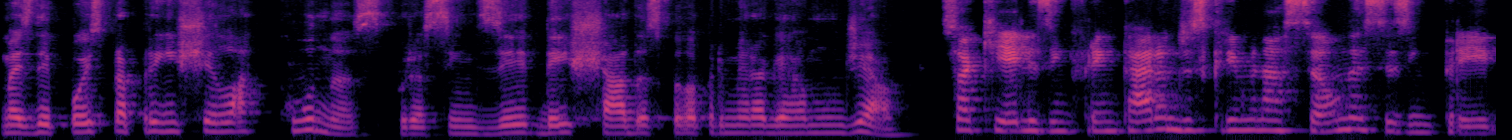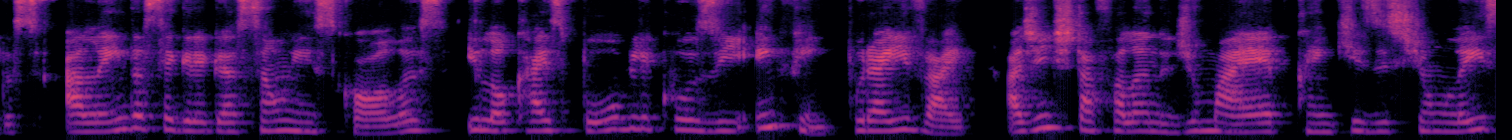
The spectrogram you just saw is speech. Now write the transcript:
mas depois para preencher lacunas, por assim dizer, deixadas pela Primeira Guerra Mundial. Só que eles enfrentaram discriminação nesses empregos, além da segregação em escolas e locais públicos e, enfim, por aí vai. A gente está falando de uma época em que existiam leis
